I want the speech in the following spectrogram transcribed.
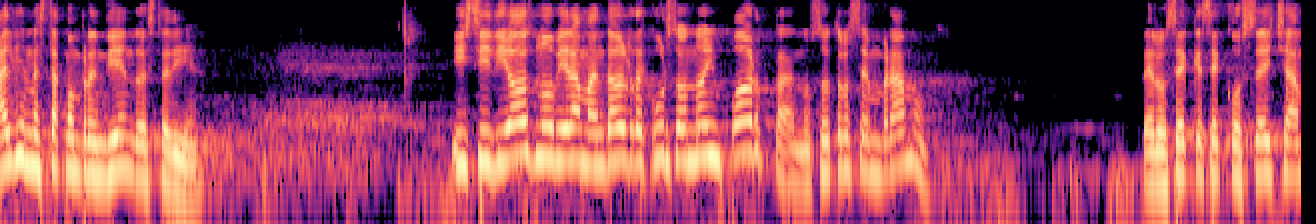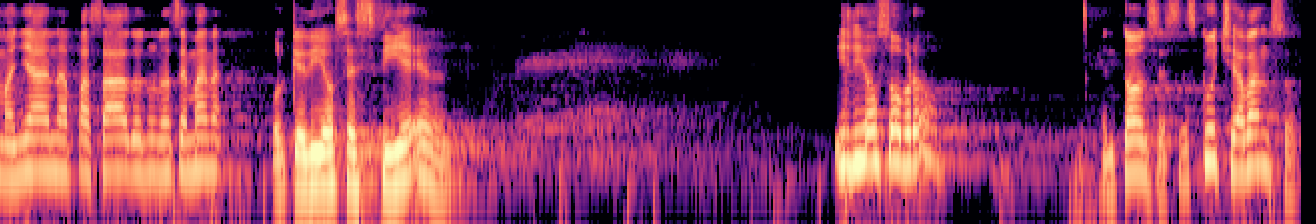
¿Alguien me está comprendiendo este día? Y si Dios no hubiera mandado el recurso, no importa, nosotros sembramos. Pero sé que se cosecha mañana, pasado, en una semana, porque Dios es fiel. Y Dios obró. Entonces, escuche, avanzo.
